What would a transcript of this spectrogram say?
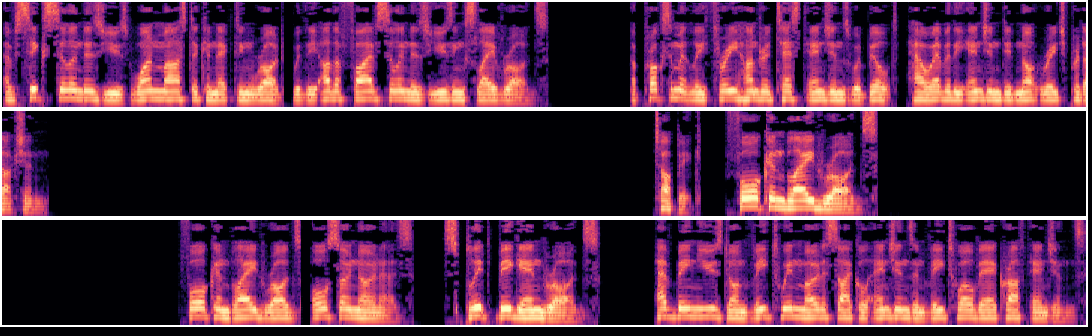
of six cylinders used one master connecting rod, with the other five cylinders using slave rods. Approximately 300 test engines were built, however the engine did not reach production. Fork and blade rods Fork and blade rods, also known as split big end rods, have been used on V-twin motorcycle engines and V-12 aircraft engines.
